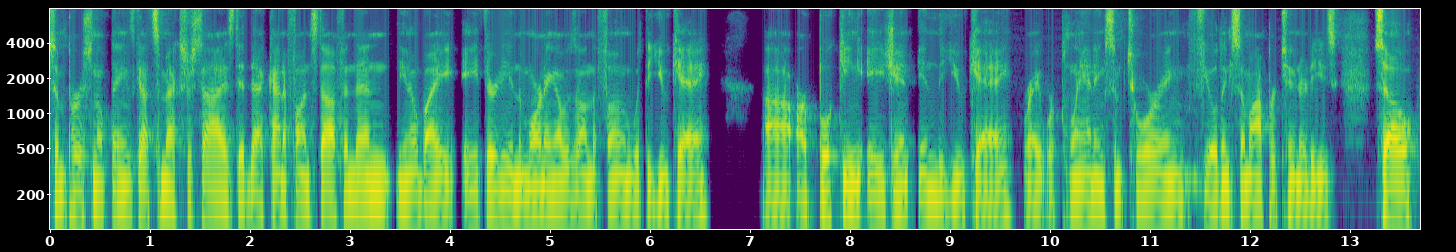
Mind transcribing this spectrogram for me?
some personal things, got some exercise, did that kind of fun stuff. And then, you know, by 8 30 in the morning, I was on the phone with the UK uh, our booking agent in the UK, right? We're planning some touring, fielding some opportunities. So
